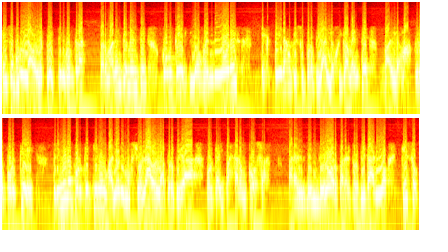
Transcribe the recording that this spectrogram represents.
Eso por un lado. Y después te encontrás permanentemente con que los vendedores esperan que su propiedad, lógicamente, valga más. ¿Pero por qué? Primero porque tiene un valor emocional la propiedad, porque ahí pasaron cosas para el vendedor, para el propietario, que eso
